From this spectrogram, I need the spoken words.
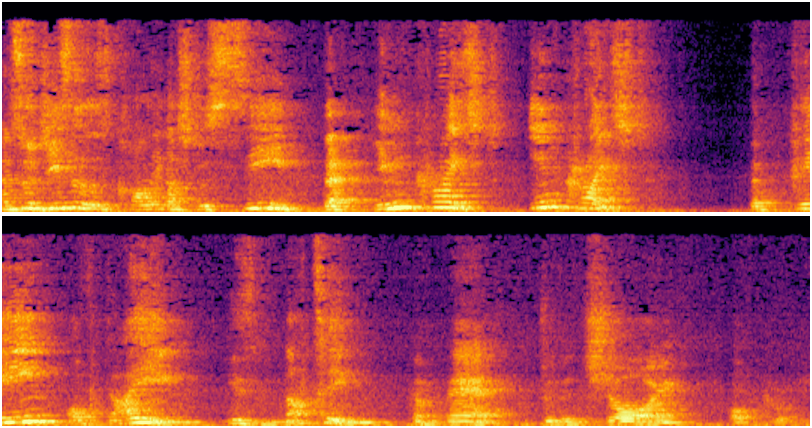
And so Jesus is calling us to see that in Christ, in Christ, the pain of dying is nothing compared to the joy of growing.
